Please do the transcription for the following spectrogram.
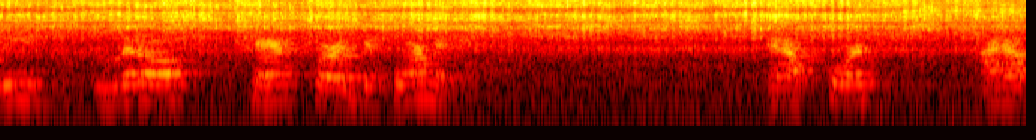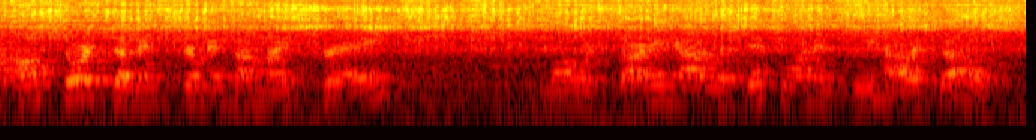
leaves little chance for a deformity. And of course, I have all sorts of instruments on my tray. Well, we're starting out with this one and see how it goes.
